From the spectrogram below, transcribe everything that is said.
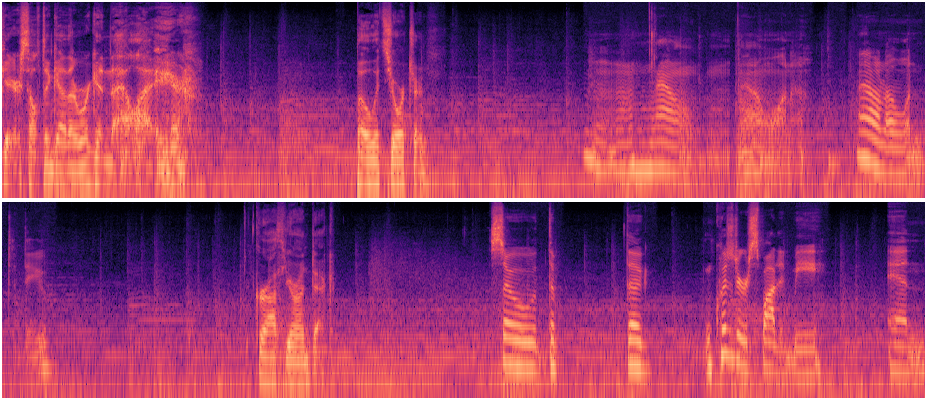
Get yourself together. We're getting the hell out of here. Bo, it's your turn. I don't. I don't wanna. I don't know what to do. Groth, you're on deck. So the the Inquisitor spotted me, and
